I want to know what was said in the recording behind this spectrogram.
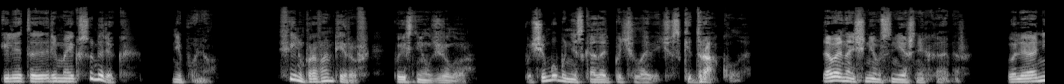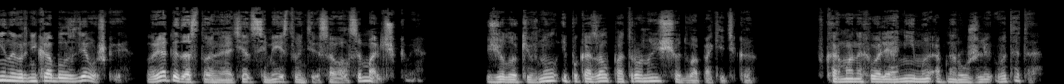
Или это ремейк «Сумерек»? Не понял. Фильм про вампиров, — пояснил Джило. Почему бы не сказать по-человечески «Дракула»? Давай начнем с внешних камер. Валиани наверняка был с девушкой. Вряд ли достойный отец семейства интересовался мальчиками. Жило кивнул и показал патрону еще два пакетика. В карманах Валиани мы обнаружили вот это.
